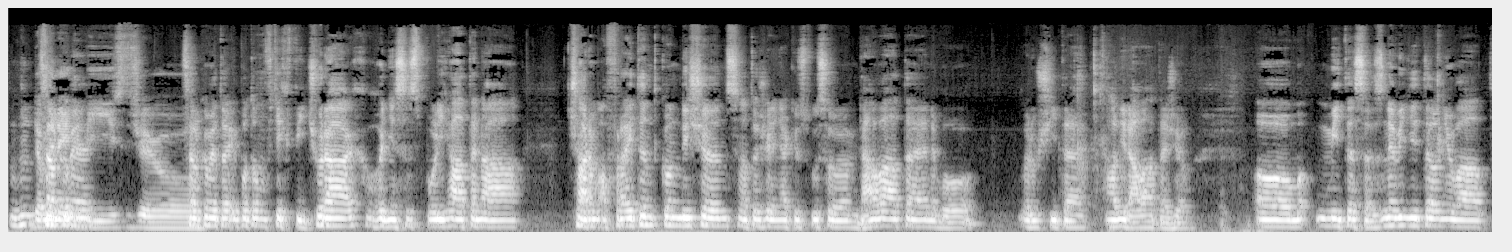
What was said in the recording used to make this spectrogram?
mhm, Dominate celkově, Beast, že jo. celkově to je i potom v těch featurách, hodně se spolíháte na charm a frightened conditions, na to, že je nějakým způsobem dáváte nebo rušíte, hlavně dáváte, že jo. Um, umíte se zneviditelňovat,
